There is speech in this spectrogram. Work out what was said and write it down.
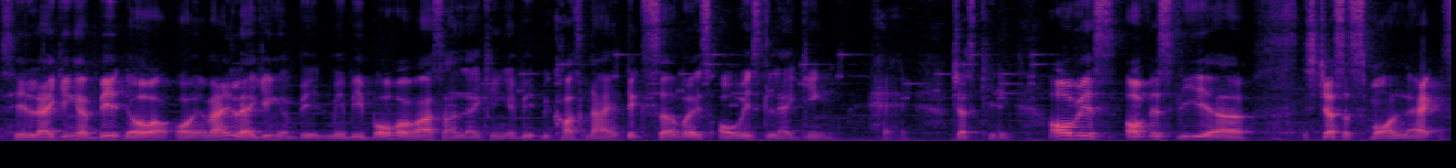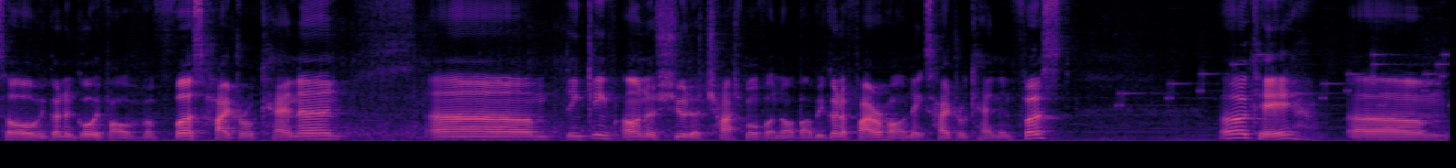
Is he lagging a bit though? Or am I lagging a bit? Maybe both of us are lagging a bit because Niantic server is always lagging. just kidding. Obvious, obviously, uh, it's just a small lag. So we're gonna go with our first Hydro Cannon. Um, thinking if I want to shoot a charge move or not, but we're gonna fire off our next Hydro Cannon first. Okay, um,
